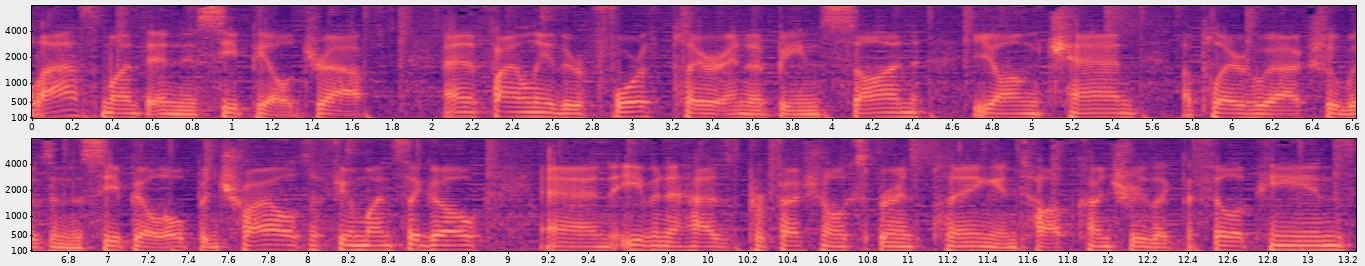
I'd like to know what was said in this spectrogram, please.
last month in the CPL draft. And finally, their fourth player ended up being Son Young Chan, a player who actually was in the CPL Open trials a few months ago and even has professional experience playing in top countries like the Philippines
